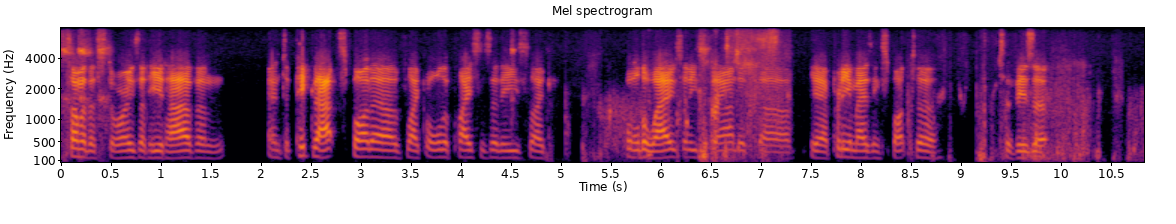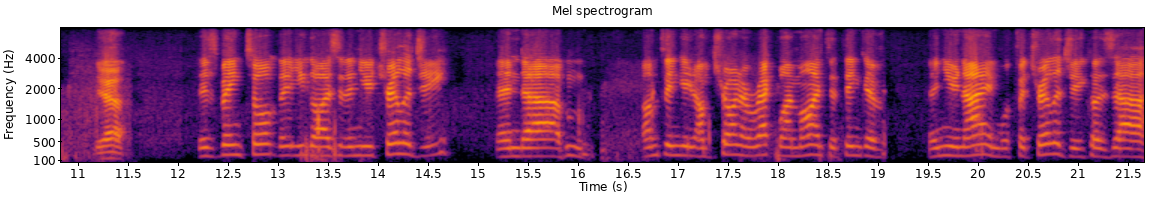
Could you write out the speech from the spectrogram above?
some of the stories that he'd have and and to pick that spot out of like all the places that he's like all the waves that he's found it's uh yeah pretty amazing spot to to visit Yeah. There's been talk that you guys are the new trilogy, and um, I'm thinking, I'm trying to rack my mind to think of a new name for trilogy because, uh,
